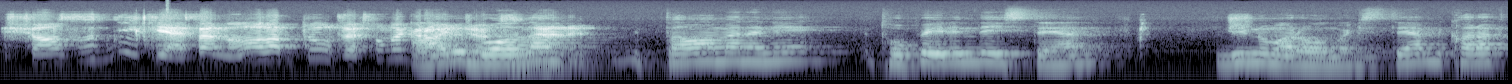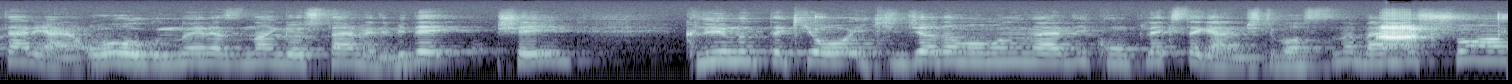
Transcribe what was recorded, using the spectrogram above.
şanssızlık, değil ki yani sen ona adapte olacaksın ona göre Abi bu adam yani. tamamen hani topu elinde isteyen, bir numara olmak isteyen bir karakter yani. O olgunluğu en azından göstermedi. Bir de şeyin Cleveland'daki o ikinci adam olmanın verdiği kompleks de gelmişti Boston'a. Bence şu an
